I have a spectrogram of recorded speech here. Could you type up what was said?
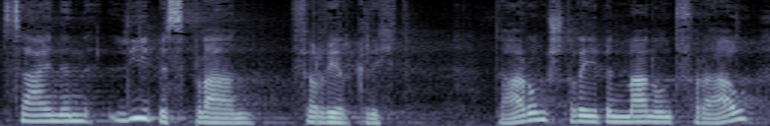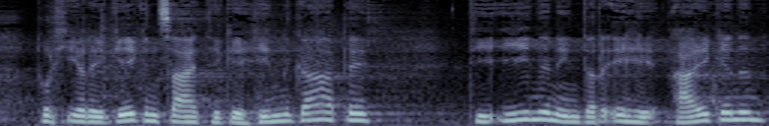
seinen Liebesplan verwirklicht. Darum streben Mann und Frau durch ihre gegenseitige Hingabe, die ihnen in der Ehe eigenen,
